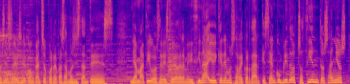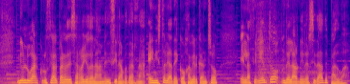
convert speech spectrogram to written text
Pues ya sabéis que con Cancho pues repasamos instantes llamativos de la historia de la medicina y hoy queremos recordar que se han cumplido 800 años de un lugar crucial para el desarrollo de la medicina moderna. En Historia de con Javier Cancho, el nacimiento de la Universidad de Padua.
